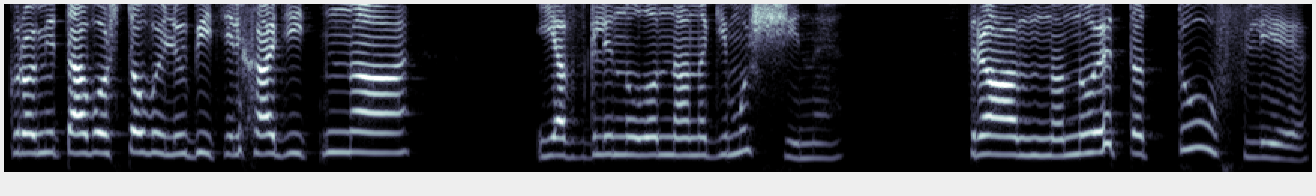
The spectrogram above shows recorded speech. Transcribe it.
Кроме того, что вы любитель ходить на...» Я взглянула на ноги мужчины. «Странно, но это туфли!»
